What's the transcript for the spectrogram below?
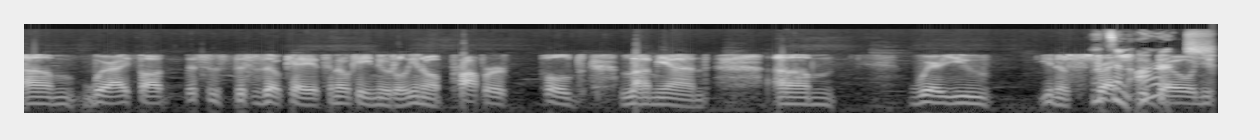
um, where I thought this is this is okay. It's an okay noodle, you know, a proper pulled lamian, um, where you you know stretch the dough and you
